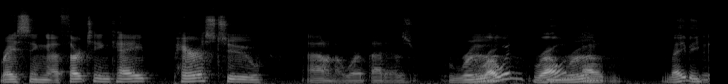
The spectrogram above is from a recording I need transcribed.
racing a 13K Paris to, I don't know where that is. Rouen? Rowan? Rowan? Rouen? Maybe.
